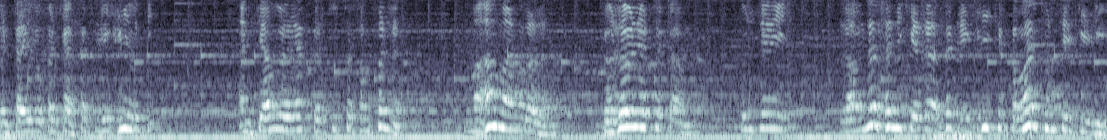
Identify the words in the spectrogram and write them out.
पण काही लोकांच्या हातात लेखणी होती. आणि त्यामुळे या कर्तृत्व संपन्न. महामानवाला घडवण्याचं काम कुणीतरी रामदासांनी केलं असं लेखणीची कमाल कुणीतरी केली.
